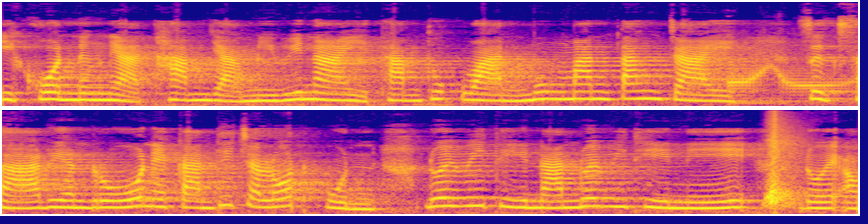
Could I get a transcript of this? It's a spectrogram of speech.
อีกคนนึงเนี่ยทำอย่างมีวินัยทำทุกวันมุ่งมั่นตั้งใจ ศึกษาเรียนรู้ในการที่จะลดหุ่นด้วยวิธีนั้นด้วยวิธีนี้ โดยเอา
